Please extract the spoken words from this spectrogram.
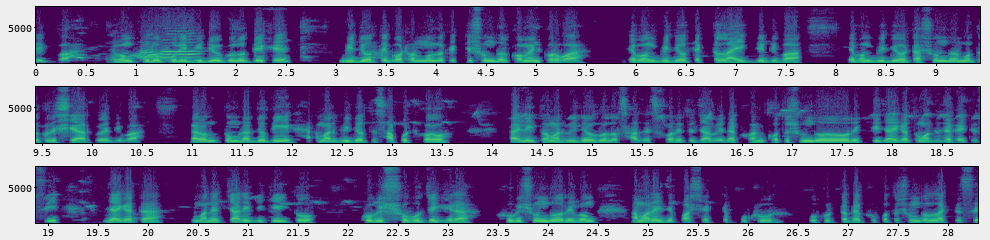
দেখবা এবং পুরোপুরি ভিডিওগুলো দেখে ভিডিওতে গঠনমূলক একটি সুন্দর কমেন্ট করবা এবং ভিডিওতে একটা লাইক দিয়ে দিবা এবং ভিডিওটা সুন্দর মতো করে শেয়ার করে দিবা। কারণ তোমরা যদি আমার ভিডিওতে সাপোর্ট করো, তাইলেই তো আমার ভিডিওগুলো সাজেস্ট করেতে যাবে। দেখো, আমি কত সুন্দর একটি জায়গা তোমাদের দেখাইতেছি। জায়গাটা মানে চারিদিকেই তো খুবই সবুজে ঘেরা, খুবই সুন্দর এবং আমার এই যে পাশে একটা পুকুর, পুকুরটা দেখো কত সুন্দর লাগতেছে।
